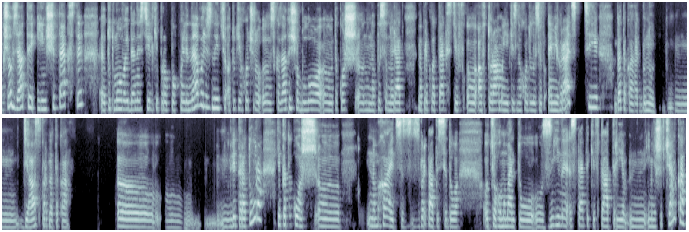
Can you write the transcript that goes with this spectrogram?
Якщо взяти інші тексти, е, тут мова йде не стільки про поколіневу різницю, а тут я хочу е, сказати, що було е, також ну, написано ряд, наприклад, текстів авторами, які знаходилися в еміграції, да, така якби ну діаспорна така література, яка також е, намагається звертатися до цього моменту зміни естетики в театрі імені Шевченка.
